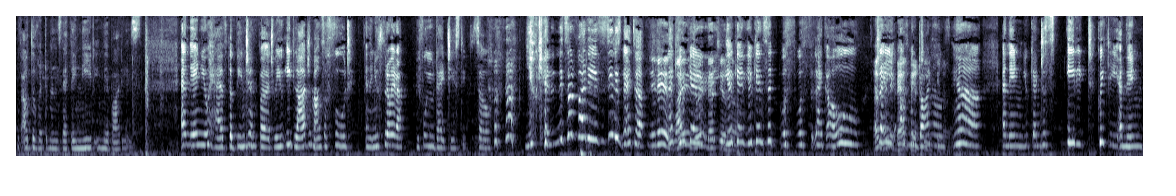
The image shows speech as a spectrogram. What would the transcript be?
without the vitamins that they need in their bodies. And then you have the binge and purge, where you eat large amounts of food and then you throw it up before you digest it. So you can. It's not funny. It's a serious matter. It is. Like Why you are you can, doing that to you can you can sit with with like a whole That's tray really of your teeth, you McDonald's, yeah, and then you can just eat it quickly and then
